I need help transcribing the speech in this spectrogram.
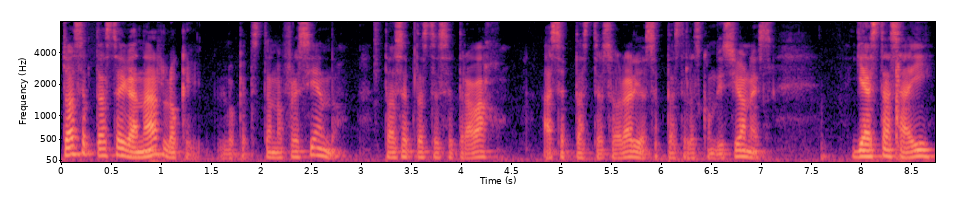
Tú aceptaste ganar lo que, lo que te están ofreciendo. Tú aceptaste ese trabajo, aceptaste ese horario, aceptaste las condiciones. Ya estás ahí.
